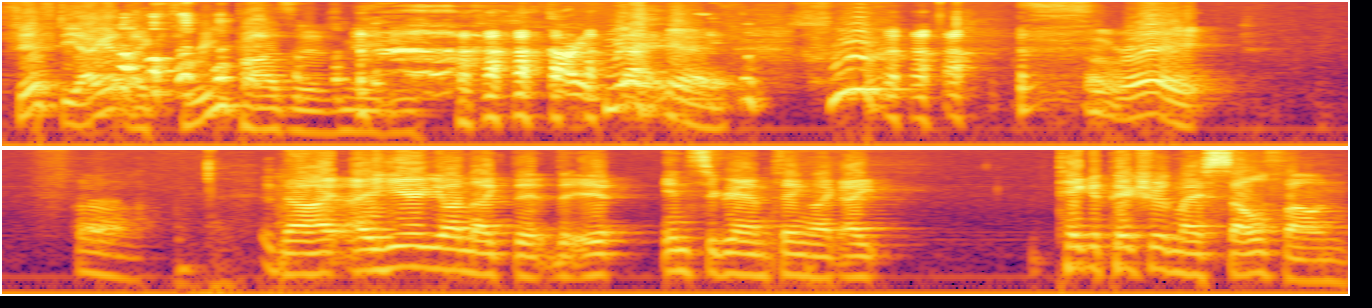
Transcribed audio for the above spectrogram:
Fifty. I got like three positives, maybe. Sorry, Man. sorry. All right. Oh. No, I, I hear you on like the the Instagram thing. Like I take a picture with my cell phone,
